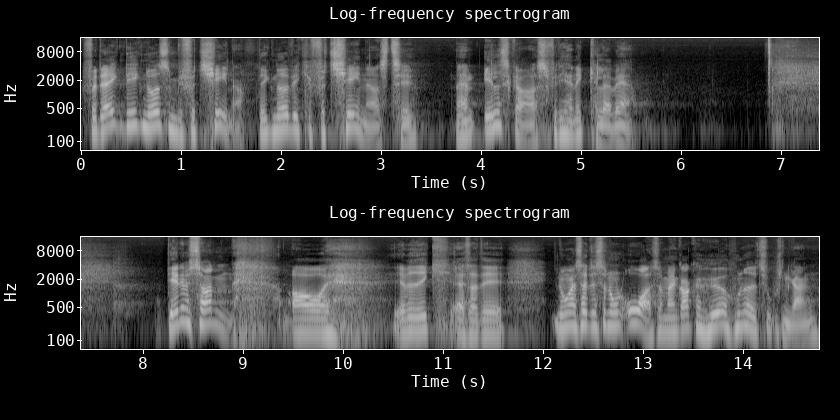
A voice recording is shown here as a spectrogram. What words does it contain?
For det er, ikke, det er ikke noget, som vi fortjener. Det er ikke noget, vi kan fortjene os til. Men han elsker os, fordi han ikke kan lade være. Det er nemlig sådan, og øh, jeg ved ikke, altså det, nogle gange så er det sådan nogle ord, som man godt kan høre 100.000 gange.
